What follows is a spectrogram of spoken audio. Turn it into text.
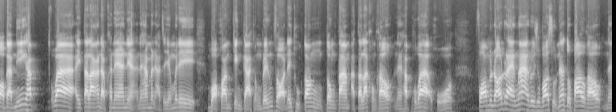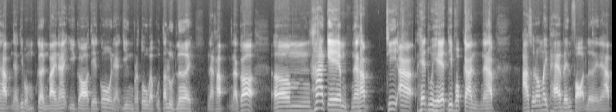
บอกแบบนี้ครับว่าไอ้ตารางอันดับคะแนนเนี่ยนะฮะมันอาจจะยังไม่ได้บอกความเก่งกาจของเบรนท์ฟอร์ดได้ถูกต้องตรงตามอัตลักษณ์ของเขานะครับเพราะว่าโอ้โหฟอร์มมันร้อนแรงมากโดยเฉพาะศูนหน้าตัวเป้าเขานะครับอย่างที่ผมเกรินไปนะอีกอร์เตียโกเนี่ยยิงประตูแบบอุตลุดเลย นะครับ แล้วก็ห้าเกมนะครับที่เฮดทูเฮดที่พบกันนะครับอาร์เซนอลไม่แพ้เบรนท์ฟอร์ดเลยนะครับ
